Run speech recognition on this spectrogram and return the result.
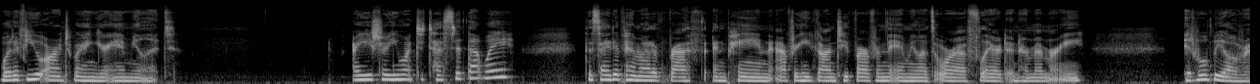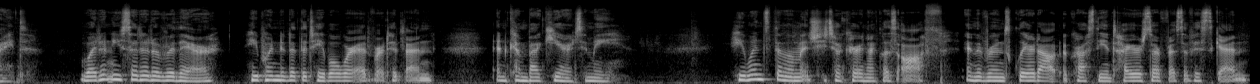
What if you aren't wearing your amulet? Are you sure you want to test it that way? The sight of him out of breath and pain after he'd gone too far from the amulet's aura flared in her memory. It will be all right. Why don't you set it over there? He pointed at the table where Edvard had been, and come back here to me. He winced the moment she took her necklace off, and the runes glared out across the entire surface of his skin.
